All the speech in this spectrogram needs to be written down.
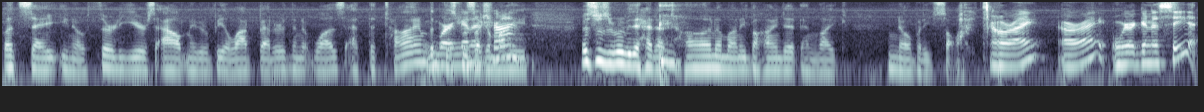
let's say, you know, 30 years out, maybe it'll be a lot better than it was at the time. But We're this was like try. a money this was a movie that had a ton of money behind it and like nobody saw it. All right. All right. We're going to see it.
